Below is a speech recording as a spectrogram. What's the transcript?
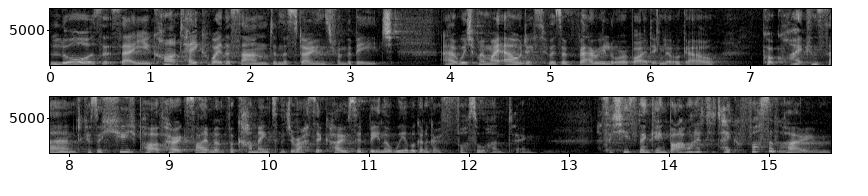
laws that say you can't take away the sand and the stones from the beach. At which point, my eldest, who is a very law abiding little girl, got quite concerned because a huge part of her excitement for coming to the Jurassic Coast had been that we were going to go fossil hunting. So she's thinking, but I wanted to take a fossil home.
